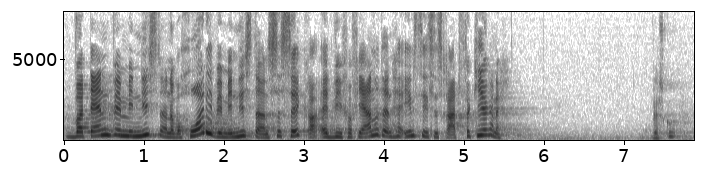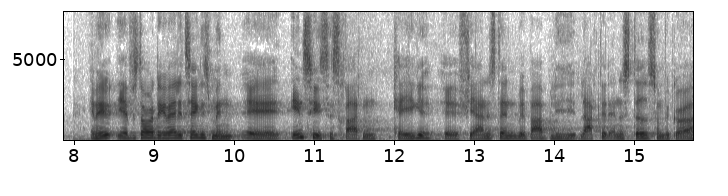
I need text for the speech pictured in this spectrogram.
hvordan vil ministeren, og hvor hurtigt vil ministeren så sikre, at vi får fjernet den her indsigelsesret for kirkerne? Værsgo. Jamen, jeg forstår, at det kan være lidt teknisk, men øh, indsigelsesretten kan ikke øh, fjernes. Den vil bare blive lagt et andet sted, som vil gøre,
